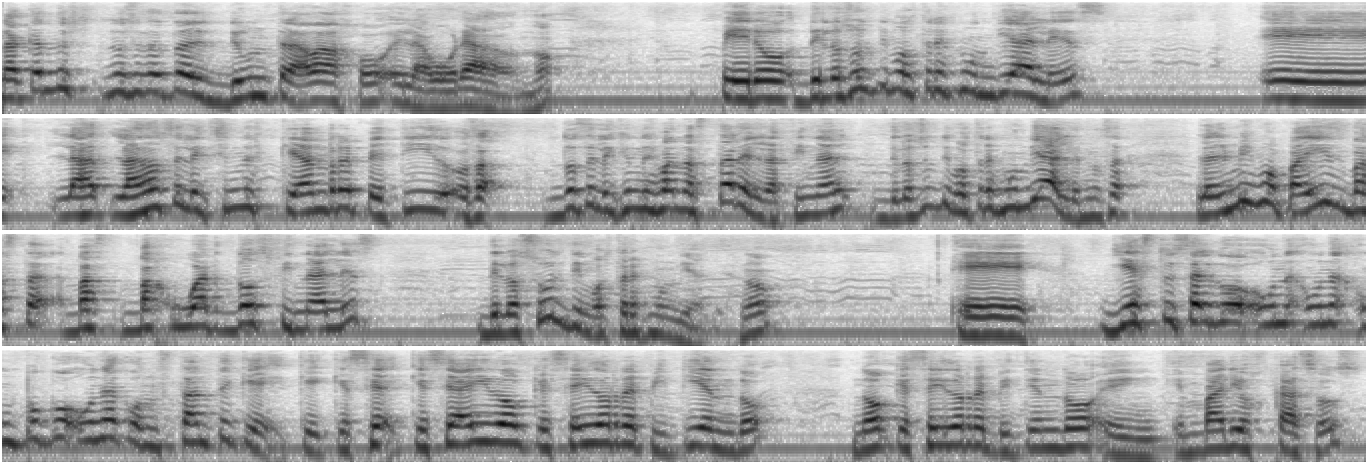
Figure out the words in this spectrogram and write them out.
Acá no, se trata de, un trabajo elaborado, ¿no? Pero de los últimos tres mundiales, eh, la, las dos selecciones que han repetido, o sea, dos selecciones van a estar en la final de los últimos tres mundiales. O sea, el mismo país va a, estar, va a jugar dos finales de los últimos tres mundiales, ¿no? Eh, y esto es algo, una, una, un poco una constante que, que, que, se, que, se, ha ido, que se ha ido repitiendo, ¿no? Que se ha ido repitiendo en, en, varios casos.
